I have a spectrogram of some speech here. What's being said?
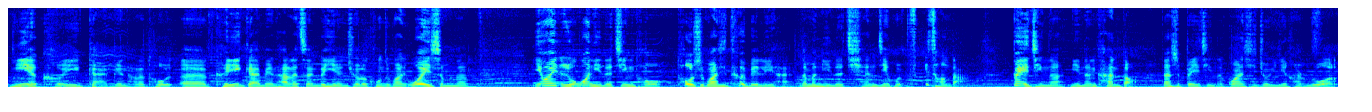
你也可以改变它的透，呃，可以改变它的整个眼球的控制关系。为什么呢？因为如果你的镜头透视关系特别厉害，那么你的前景会非常大，背景呢你能看到，但是背景的关系就已经很弱了。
